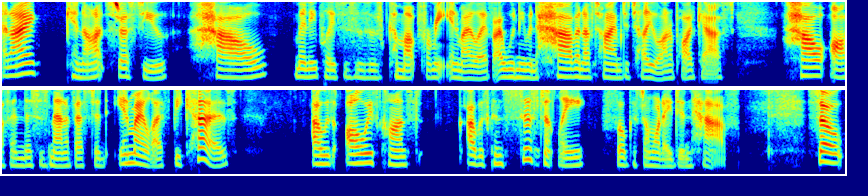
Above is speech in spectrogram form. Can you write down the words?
And I cannot stress to you how many places this has come up for me in my life. I wouldn't even have enough time to tell you on a podcast how often this is manifested in my life because I was always const I was consistently focused on what I didn't have. So,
